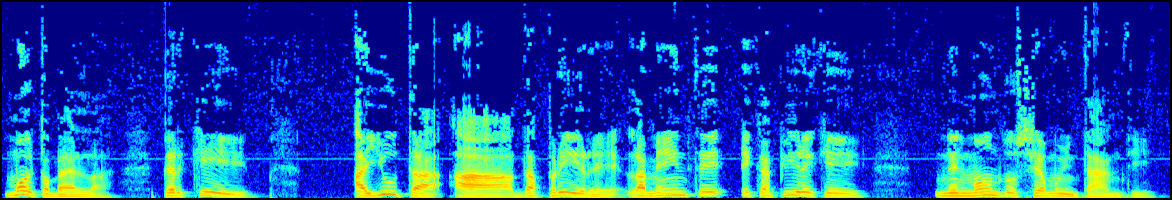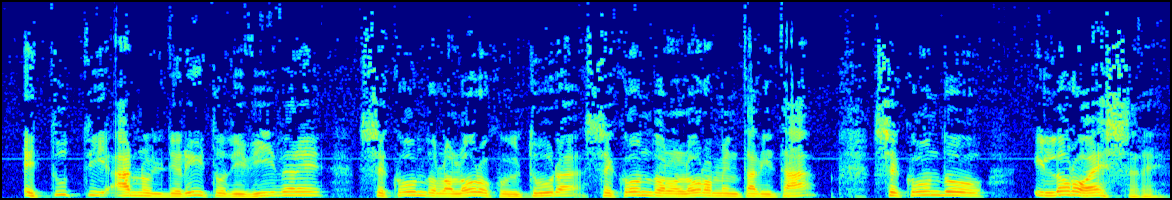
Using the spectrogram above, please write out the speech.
molto bella perché aiuta ad aprire la mente e capire che nel mondo siamo in tanti e tutti hanno il diritto di vivere secondo la loro cultura, secondo la loro mentalità, secondo il loro essere,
